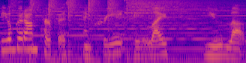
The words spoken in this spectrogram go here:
feel good on purpose and create a life you love.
